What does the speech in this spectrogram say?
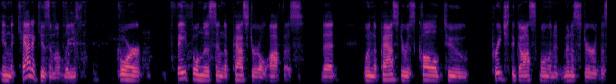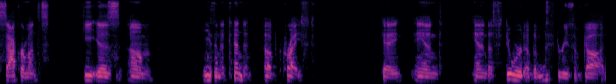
in the catechism, at least, for faithfulness in the pastoral office. That when the pastor is called to preach the gospel and administer the sacraments, he is um, he's an attendant of Christ. Okay, and and a steward of the mysteries of God.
